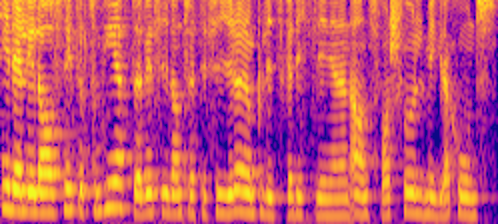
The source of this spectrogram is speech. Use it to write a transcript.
I det lilla avsnittet som heter, det är sidan 34 i de politiska riktlinjerna, en ansvarsfull migrations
